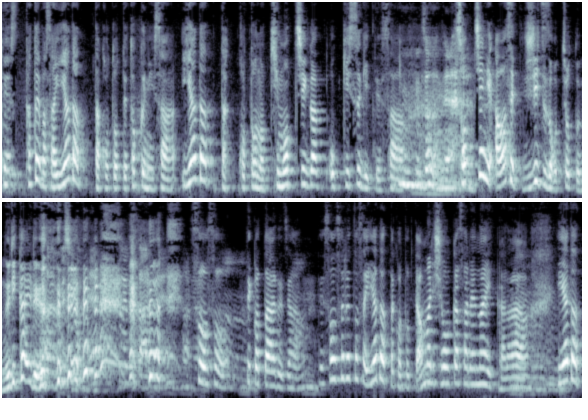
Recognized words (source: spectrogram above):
で例えばさ嫌だったことって特にさ嫌だったことの気持ちが大きすぎてさ、そうだね。そっちに合わせて事実をちょっと塗り替える。ね。そう そうそう、ん。ってことあるじゃん。でそうするとさ嫌だったことってあんまり消化されないから、うん。嫌だっ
